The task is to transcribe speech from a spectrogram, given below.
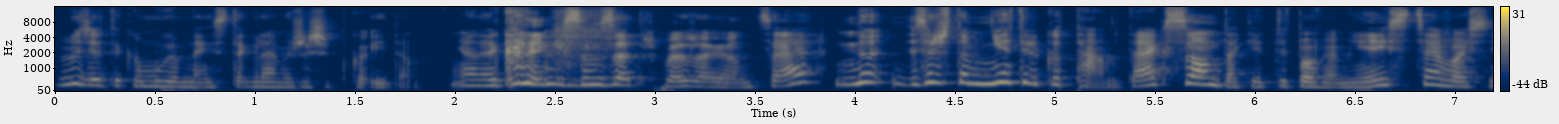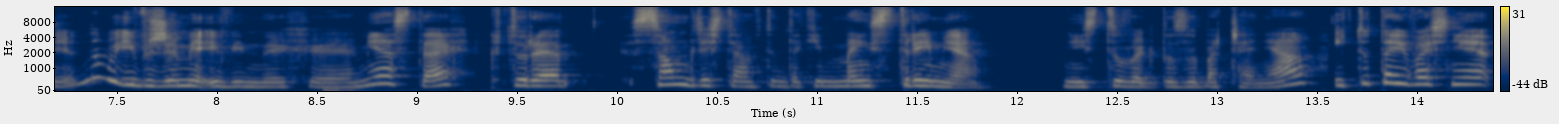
Ludzie tylko mówią na Instagramie, że szybko idą, ale kolejki są zatrważające. No zresztą nie tylko tam, tak? Są takie typowe miejsca właśnie, no i w Rzymie i w innych e, miastach, które są gdzieś tam w tym takim mainstreamie miejscówek do zobaczenia. I tutaj właśnie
